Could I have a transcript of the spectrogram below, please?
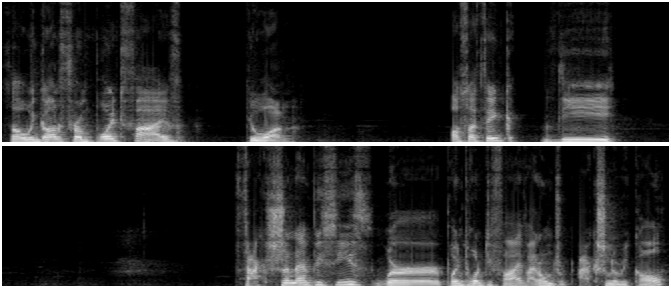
So we gone from 0.5 to 1. Also, I think the faction NPCs were 0.25. I don't actually recall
